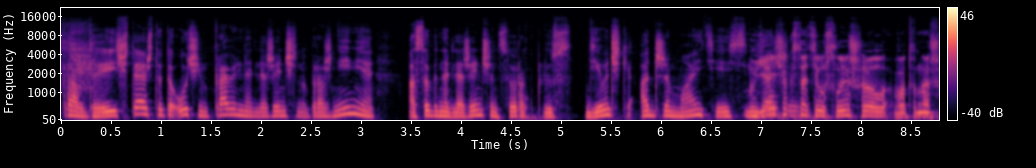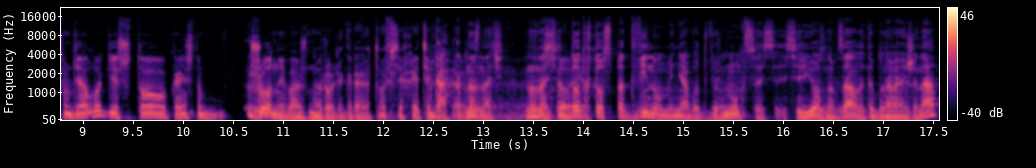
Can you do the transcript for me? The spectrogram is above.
Правда. И считаю, что это очень правильное для женщин упражнение, особенно для женщин 40 плюс. Девочки, отжимайтесь. Ну, я Даже- еще, кстати, услышал вот в нашем диалоге, что, конечно, жены важную роль играют во всех этих Да, э, однозначно. однозначно. историях. Тот, кто сподвинул меня вот вернуться серьезно в зал, это была моя жена.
